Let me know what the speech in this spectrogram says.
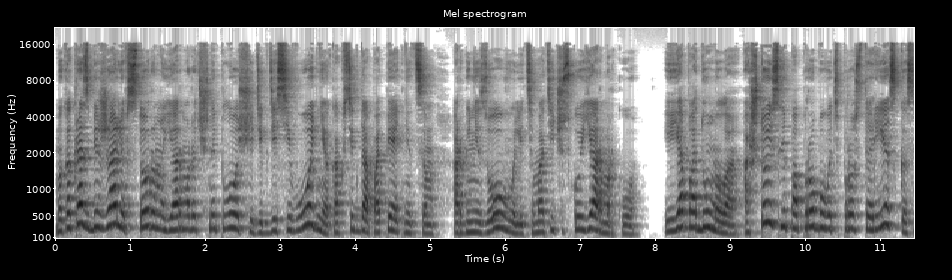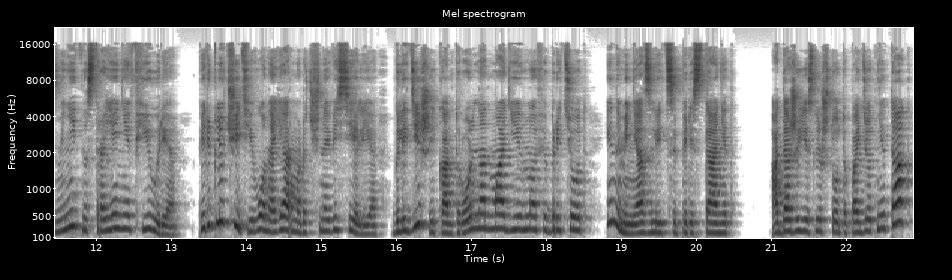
Мы как раз бежали в сторону ярмарочной площади, где сегодня, как всегда по пятницам, организовывали тематическую ярмарку. И я подумала, а что если попробовать просто резко сменить настроение Фьюри, переключить его на ярмарочное веселье, глядишь, и контроль над магией вновь обретет, и на меня злиться перестанет. А даже если что-то пойдет не так,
